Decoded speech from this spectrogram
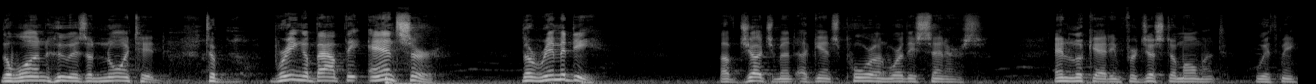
The one who is anointed to bring about the answer, the remedy of judgment against poor, unworthy sinners. And look at him for just a moment with me.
